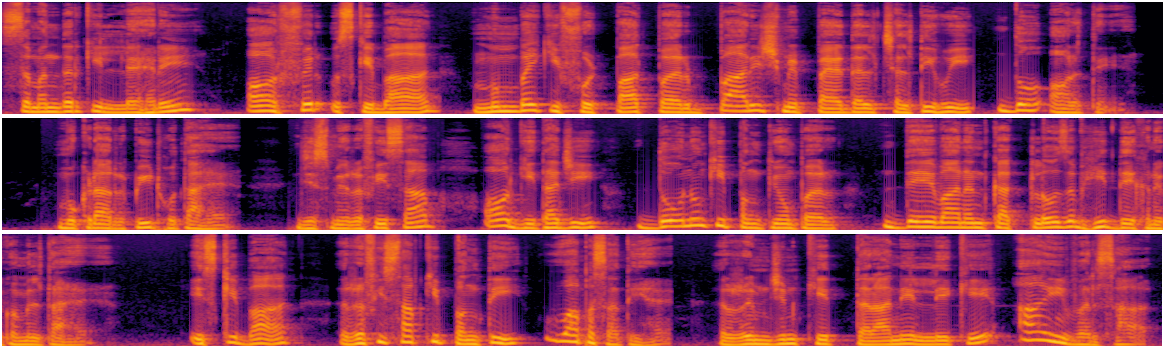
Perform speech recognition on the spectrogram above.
समंदर की लहरें और फिर उसके बाद मुंबई की फुटपाथ पर बारिश में पैदल चलती हुई दो औरतें। मुकड़ा रिपीट होता है, जिसमें रफी साहब और गीता जी दोनों की पंक्तियों पर देवानंद का क्लोजअप ही देखने को मिलता है। इसके बाद रफी साहब की पंक्ति वापस आती है। रिमझिम के तराने लेके आई बरसात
